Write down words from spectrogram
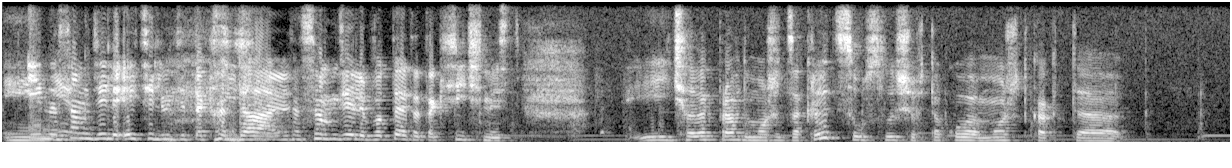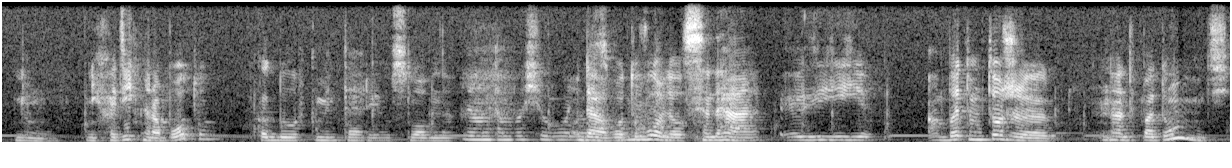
И на нет. самом деле эти люди токсичные. Да, на самом деле вот эта токсичность. И человек, правда, может закрыться, услышав такое, может как-то ну, не ходить на работу, как было в комментарии условно. И он там вообще уволился. Да, вот уволился, да. И об этом тоже надо подумать,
